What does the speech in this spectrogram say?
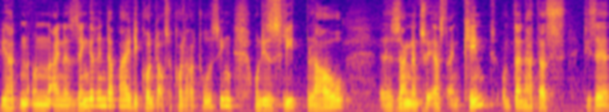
Wir hatten eine Sängerin dabei, die konnte auch so Koloratur singen. Und dieses Lied Blau äh, sang dann zuerst ein Kind und dann hat das diese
